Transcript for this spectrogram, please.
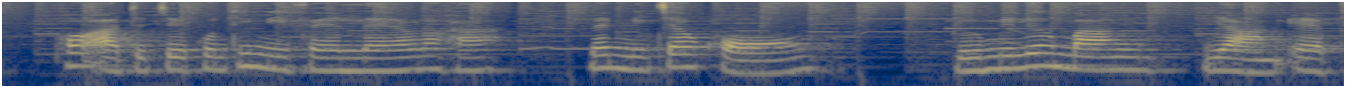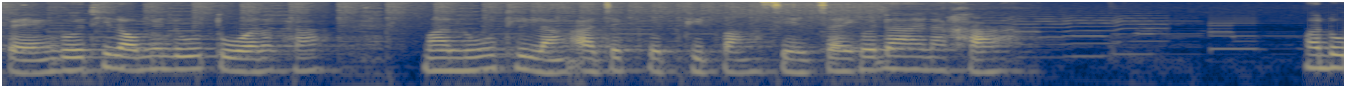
ๆ เพราะอาจจะเจอคนที่มีแฟนแล้วนะคะ และมีเจ้าของ หรือมีเรื่องบางอย่างแอบแฝงโดยที่เราไม่รู้ตัวนะคะ มารู้ทีหลังอาจจะเกิดผิดหวังเสียใจก็ได้นะคะ มาดู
